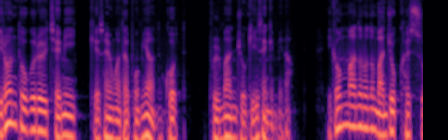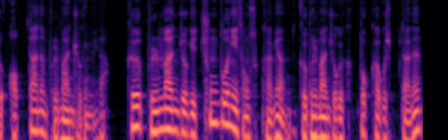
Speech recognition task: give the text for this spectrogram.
이런 도구를 재미있게 사용하다 보면 곧 불만족이 생깁니다. 이것만으로는 만족할 수 없다는 불만족입니다 그 불만족이 충분히 성숙하면 그 불만족을 극복하고 싶다는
